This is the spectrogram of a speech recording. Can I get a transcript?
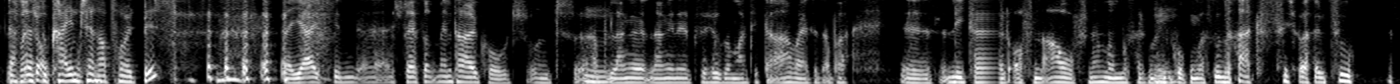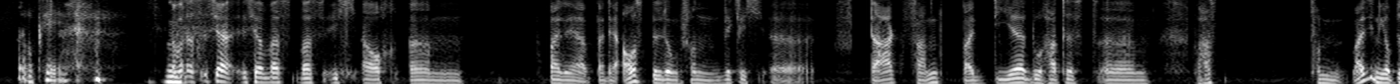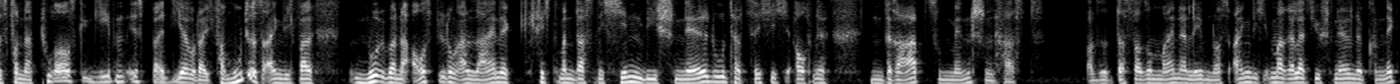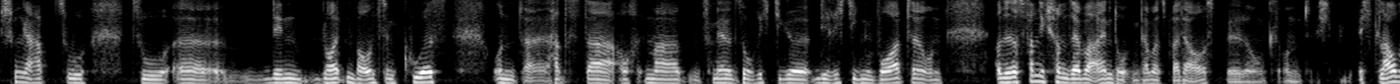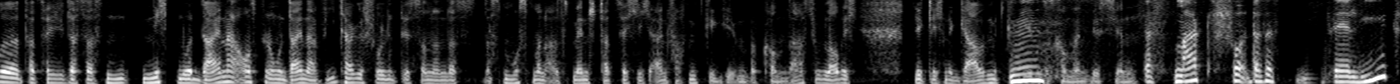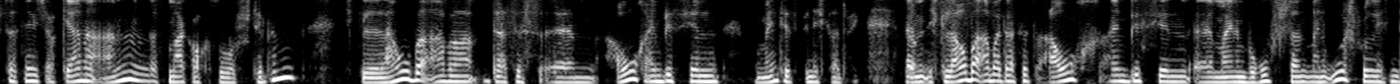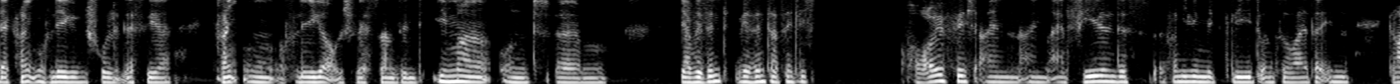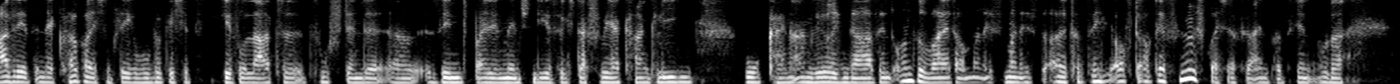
Das Dafür, dass du kein Therapeut bist. naja, ich bin äh, Stress- und Mentalcoach und äh, mhm. habe lange, lange in der Psychosomatik gearbeitet, aber äh, das liegt halt offen auf. Ne? Man muss halt mal mhm. hingucken, was du sagst. Ich höre halt zu. Okay. Aber das ist ja, ist ja was, was ich auch ähm, bei, der, bei der Ausbildung schon wirklich äh, stark fand bei dir. Du hattest, ähm, du hast von, weiß ich nicht, ob das von Natur aus gegeben ist bei dir oder ich vermute es eigentlich, weil nur über eine Ausbildung alleine kriegt man das nicht hin, wie schnell du tatsächlich auch eine, einen Draht zu Menschen hast. Also das war so mein Erleben. Du hast eigentlich immer relativ schnell eine Connection gehabt zu, zu äh, den Leuten bei uns im Kurs und äh, hattest da auch immer schnell so richtige, die richtigen Worte. Und also das fand ich schon sehr beeindruckend damals bei der Ausbildung. Und ich, ich glaube tatsächlich, dass das nicht nur deiner Ausbildung und deiner Vita geschuldet ist, sondern das, das muss man als Mensch tatsächlich einfach mitgegeben bekommen. Da hast du, glaube ich, wirklich eine Gabe mitgegeben hm. bekommen, ein bisschen. Das mag schon, das ist ist sehr lieb, das nehme ich auch gerne an, das mag auch so stimmen. Ich glaube aber, dass es ähm, auch ein bisschen, Moment, jetzt bin ich gerade weg. Ähm, ja. Ich glaube aber, dass es auch ein bisschen äh, meinem Berufsstand, meinem ursprünglichen der Krankenpflege geschuldet ist. Wir Krankenpfleger und Schwestern sind immer und ähm, ja, wir sind, wir sind tatsächlich häufig ein, ein, ein fehlendes Familienmitglied und so weiter in gerade jetzt in der körperlichen Pflege, wo wirklich jetzt desolate Zustände äh, sind bei den Menschen, die jetzt wirklich da schwer krank liegen, wo keine Angehörigen da sind und so weiter. Und man ist, man ist äh, tatsächlich oft auch der Fürsprecher für einen Patienten oder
